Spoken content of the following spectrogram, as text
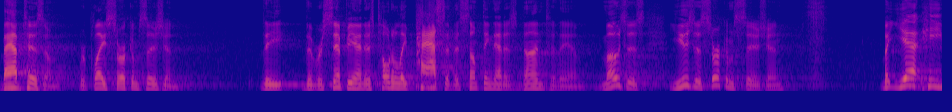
Baptism replaced circumcision. The the recipient is totally passive. It's something that is done to them. Moses uses circumcision, but yet he,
